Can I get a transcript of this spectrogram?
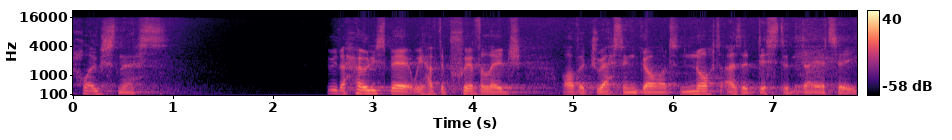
closeness. Through the Holy Spirit, we have the privilege of addressing God not as a distant deity,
